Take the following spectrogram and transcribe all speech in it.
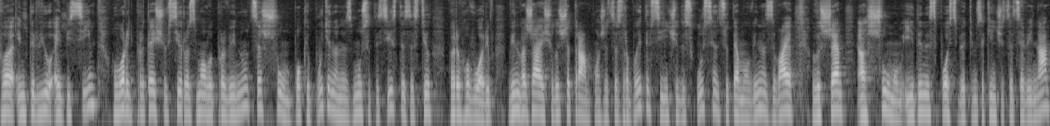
в інтерв'ю ABC говорить про те, що всі розмови про війну це шум, поки Путіна не змусити сісти за стіл переговорів. Він вважає, що лише Трамп може це зробити. Всі інші дискусії на цю тему він називає лише шумом. І єдиний спосіб, яким закінчиться ця війна,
